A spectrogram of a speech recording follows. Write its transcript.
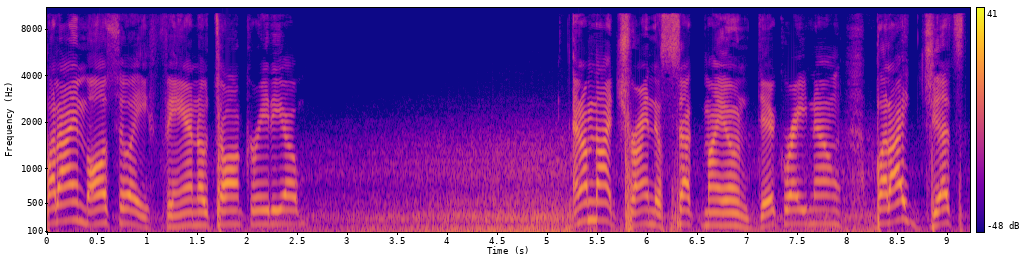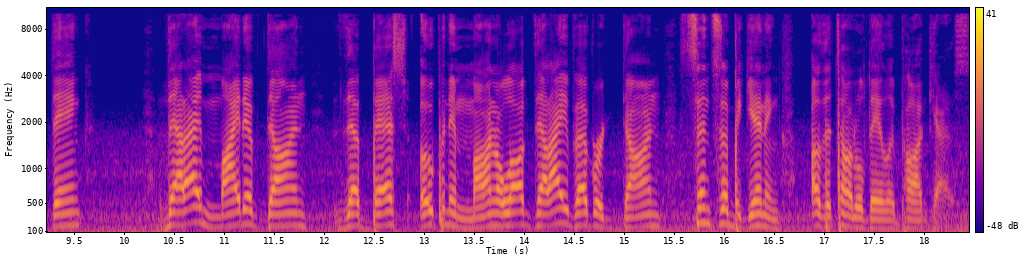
but I'm also a fan of talk radio. And I'm not trying to suck my own dick right now, but I just think that I might have done the best opening monologue that I've ever done since the beginning of the Tuddle Daily Podcast.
